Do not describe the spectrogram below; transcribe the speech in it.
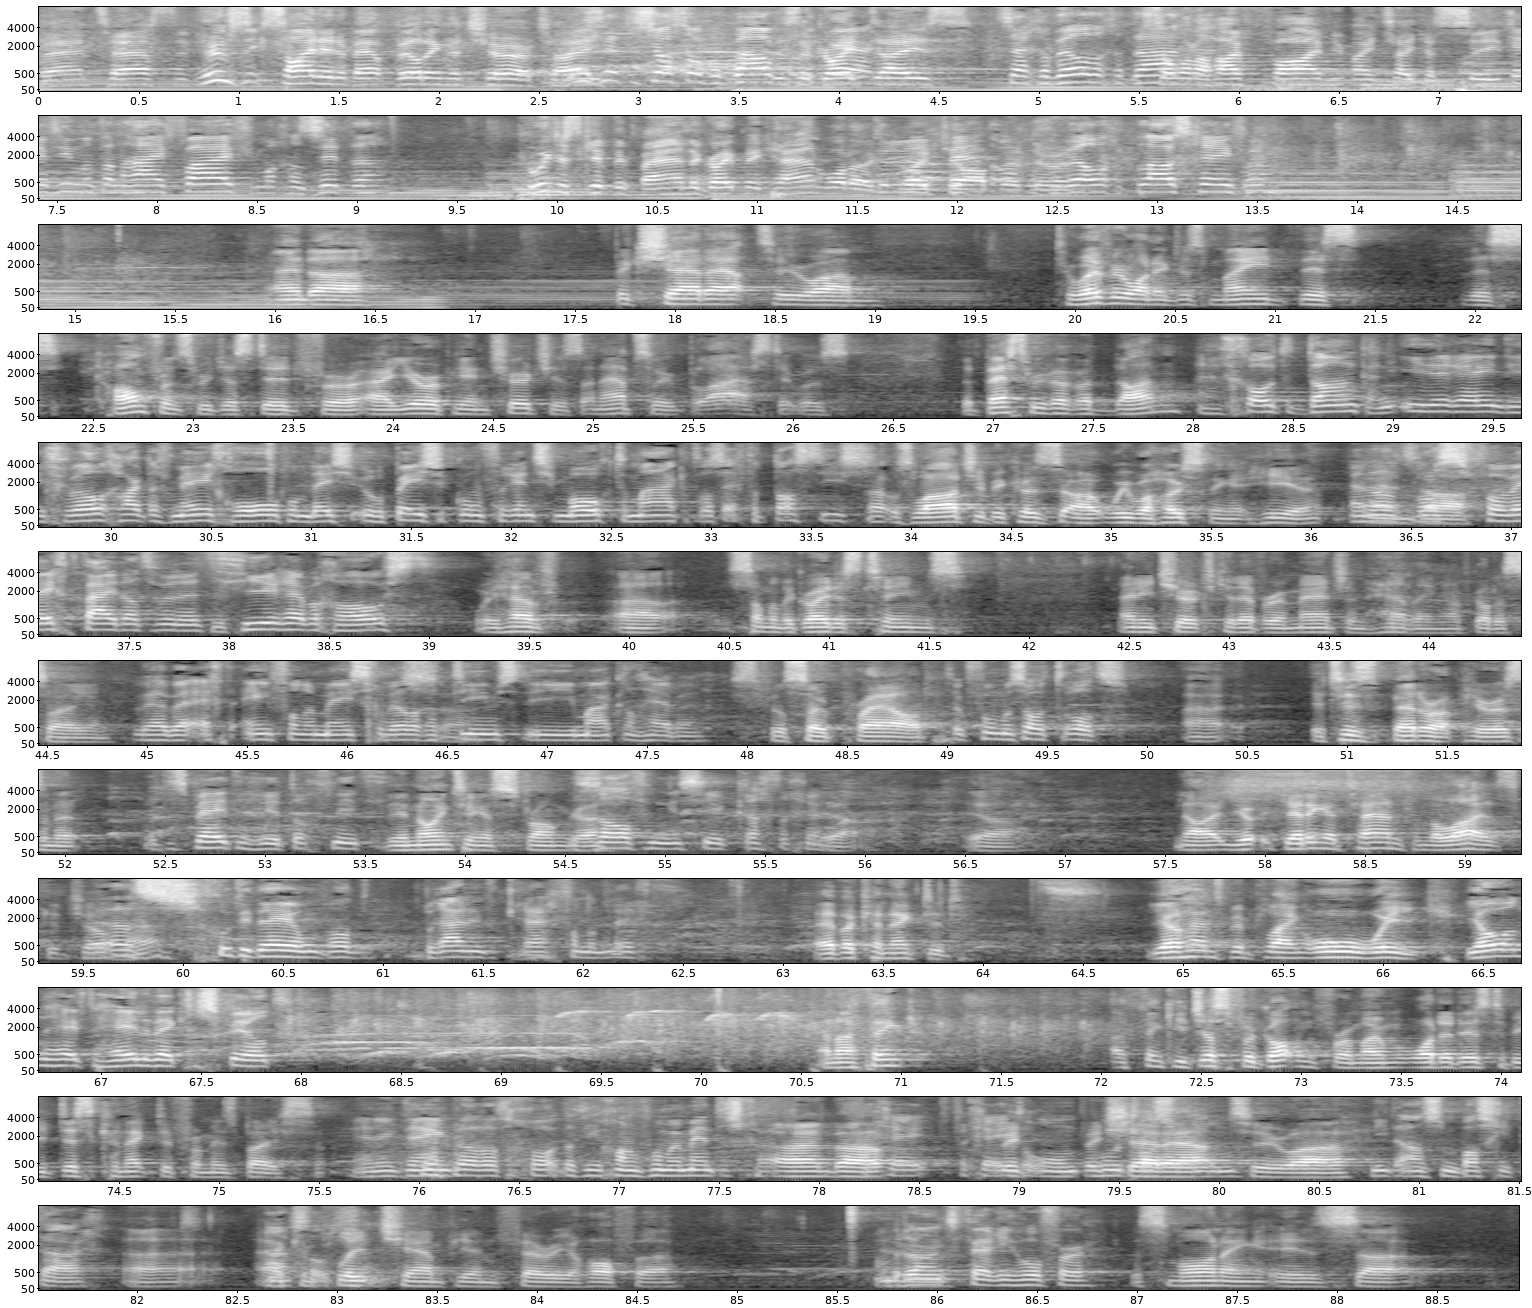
Fantastic. Who's excited about building the church, Wie is eh? enthousiast over bouwen These van are de great kerk? days. Het zijn geweldige Someone a high five. You may take a seat. Geef iemand een high five, je mag gaan zitten. Can we just give the band a great big hand? What a Kunnen we great job band ook they're een doing. geweldig applaus geven? And uh, big shout out to um, to everyone who just made this this conference we just did for our European churches an absolute blast. It was the best we've ever done. Een grote dank aan iedereen die geweldig hard heeft meegeholpen om deze Europese conferentie mogelijk te maken. Het was echt fantastisch. That was largely because uh, we were hosting it here, En dat and was uh, vanwege het feit dat we het hier hebben gehost. we have uh, some of the greatest teams any church could ever imagine having. I've got to say, and We hebben echt een van de meest geweldige teams die je maar kan hebben. I feel so proud. Dus ik voel me zo trots. Uh, it is better up here, isn't it? Het is beter hier, toch of niet? The anointing is De stronger. zalving is hier krachtiger. Yeah, yeah. No, you're getting a tan from the lights. Good job, Dat man. is een goed idee om wat bruining te krijgen van het licht. Ever connected. Johan's been playing all week, Johan heeft de hele week gespeeld. and I think, I think he just forgotten for a moment what it is to be disconnected from his bass. En ik denk dat, het, dat hij gewoon voor een moment is And uh, verge- vergeten big, om big hoe shout out to uh, niet aan zijn basgitaar. uh, our complete champion Ferry Hoffer. Bedankt Ferry Hoffer. This morning is uh,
